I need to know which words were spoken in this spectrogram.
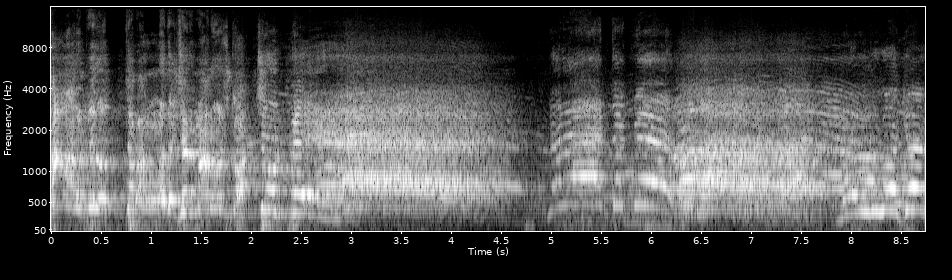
তার বিরুদ্ধে বাংলাদেশের মানুষ গর্জে উঠবে নারায়ণ তাকবীর! মামুনুল হকের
